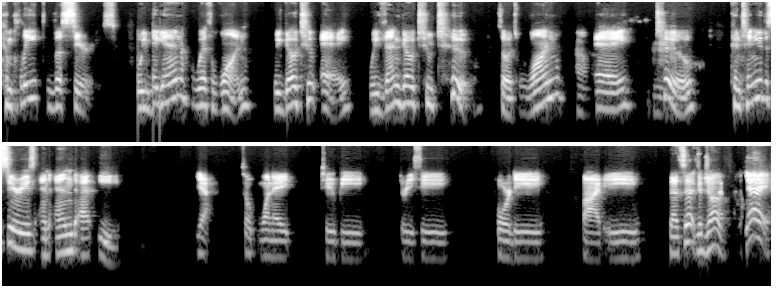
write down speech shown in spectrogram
Complete the series. We begin with one, we go to A, we then go to two. So it's one, Oh. A, Mhm. two, continue the series and end at E. Yeah. So 1A, 2B, 3C, 4D, 5E. That's it. Good job. Yay!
